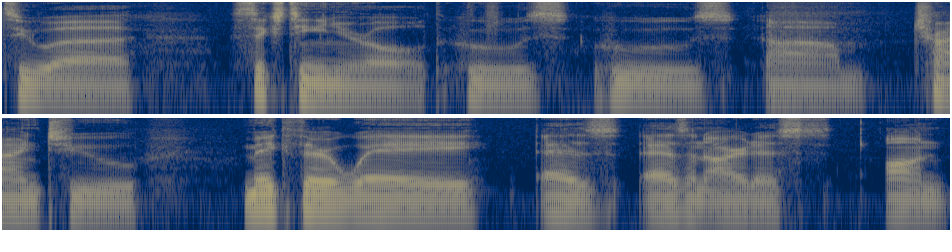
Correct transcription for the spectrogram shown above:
to a sixteen year old who's who's um, trying to make their way as as an artist on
